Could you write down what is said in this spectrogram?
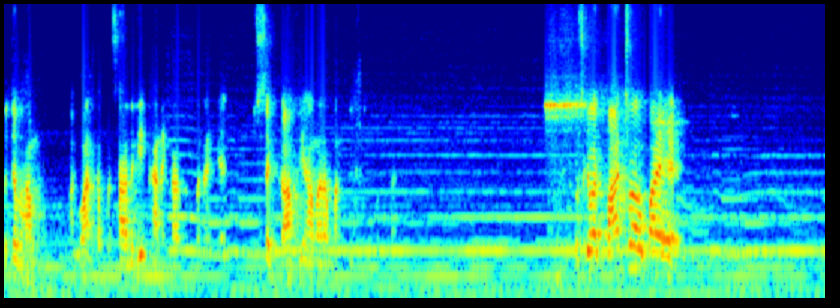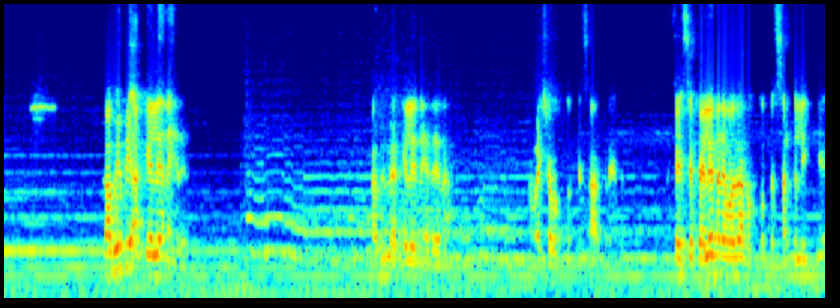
तो जब हम भगवान का प्रसाद ही खाने का बनाएँगे, उससे काफ़ी हमारा मन भी शुद्ध होता है। उसके बाद पांचवा उपाय है। कभी भी अकेले नहीं रहना। कभी भी अकेले नहीं रहना। हमेशा भक्तों के साथ रहना। अच्छा इससे पहले मैंने बोला, भक्तों का संग लीजिए,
